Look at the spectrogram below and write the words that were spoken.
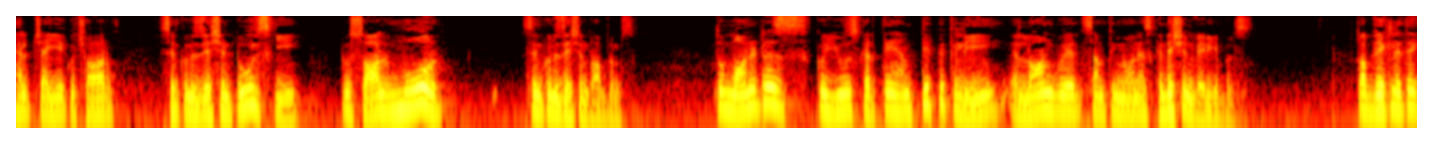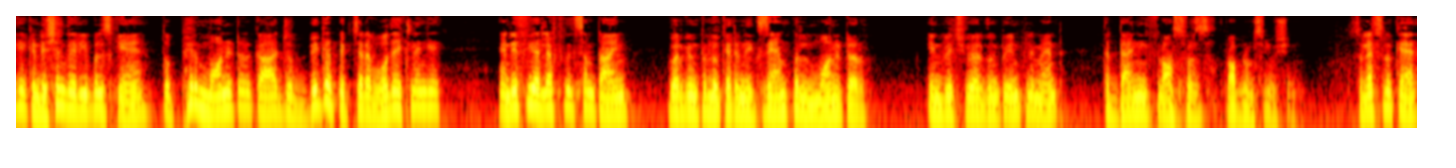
ہیلپ چاہیے، کچھ اور سنکونازیشن ٹولس کی to solve more synchronization problems تو مانیٹرز کو یوز کرتے ہیں ہم typically along with something known as condition variables تو آپ دیکھ لیتے ہیں کہ کنڈیشن ویریبلس کے ہیں، تو پھر مانیٹر کا جو بگر پکچر ہے وہ دیکھ لیں گے۔ And if you are left with some time we are going to look at an example monitor in which we are going to implement the dining philosophers problem solution so let's look at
